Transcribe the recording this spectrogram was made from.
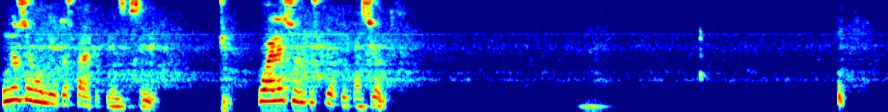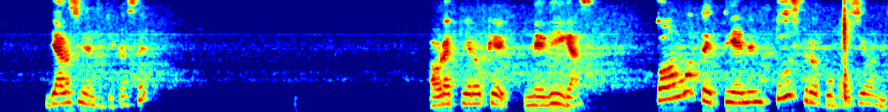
unos segunditos para que pienses en ello. ¿Cuáles son tus preocupaciones? ¿Ya los identificaste? Ahora quiero que me digas cómo te tienen tus preocupaciones.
